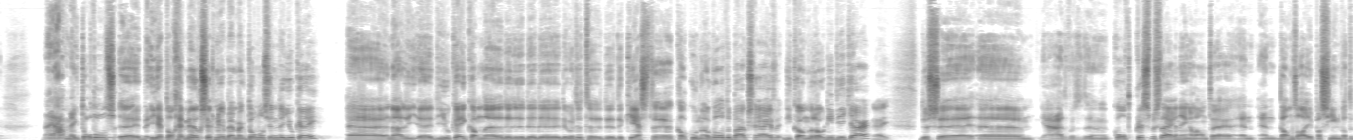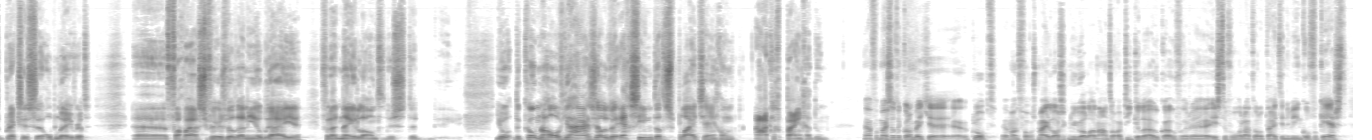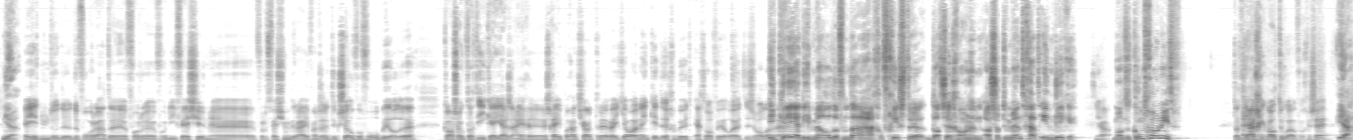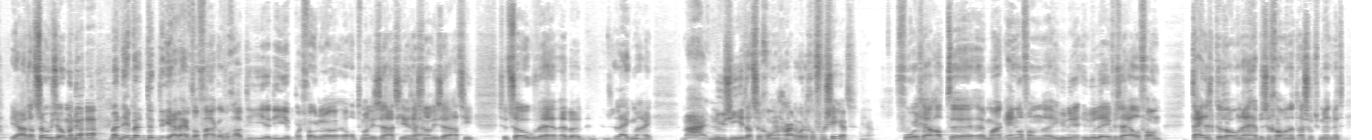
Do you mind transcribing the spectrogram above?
nou ja, McDonald's, eh, je hebt al geen melkstuks meer bij McDonald's in de UK. Eh, nou, de, eh, de UK kan eh, de, de, de, de, de, de, de, kerstkalkoen ook wel op de buik schrijven. Die komen er ook niet dit jaar. Nee. Dus ja, het wordt een cold Christmas daar in Engeland. en, en dan zal je pas zien wat de Brexit oplevert. Vrachtwagenchauffeurs willen daar niet op rijden vanuit Nederland. Dus de, joh, de komende half jaar zullen we echt zien dat de supply chain gewoon akelig pijn gaat doen. Nou, voor mij is dat ook wel een beetje eh, klopt. Hè? Want volgens mij las ik nu al een aantal artikelen ook over... eh, is de voorraad al op tijd in de winkel voor kerst? Ja. Hè, je hebt nu de, de voorraad eh, voor, voor, die fashion, voor het fashionbedrijf. Maar er zijn natuurlijk zoveel voorbeelden. Ik las ook dat Ikea zijn eigen schepen gaat charteren. Weet je wel, in één keer er gebeurt echt wel veel. Hè? Het is wel, Ikea die meldde vandaag of gisteren dat ze gewoon hun assortiment gaat indikken. Ja, Want het komt gewoon niet. Dat juich ik wel toe overigens. Hè? Ja, ja, dat sowieso. Maar, nu, maar, nee, ja, daar hebben we het al vaak over gehad. Die, eh, die portfolio-optimalisatie en Ja. rationalisatie. Ze het zo ook we- hebben, lijkt mij. Maar nu zie je dat ze gewoon hard worden geforceerd. Ja. Vorig jaar had eh, Mark Engel van eh, Uni- Unilever zei al van... tijdens corona hebben ze gewoon het assortiment met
